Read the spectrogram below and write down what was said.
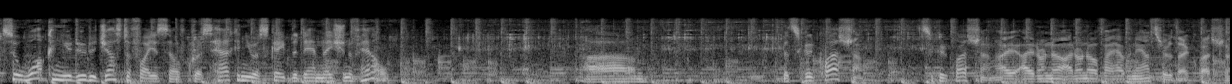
So, what can you do to justify yourself, Chris? How can you escape the damnation of hell? Um, that's a good question. It's a good question. I, I don't know. I don't know if I have an answer to that question.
